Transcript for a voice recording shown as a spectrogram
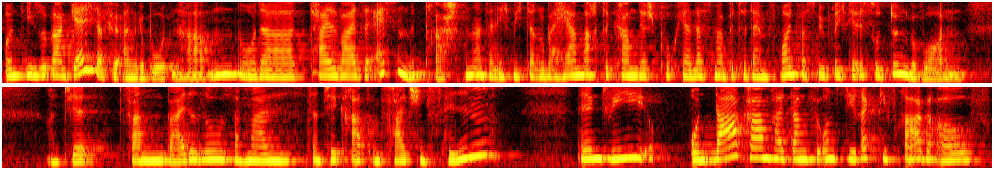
und ihm sogar Geld dafür angeboten haben oder teilweise Essen mitbrachten. Und wenn ich mich darüber hermachte, kam der Spruch, ja, lass mal bitte deinem Freund was übrig, der ist so dünn geworden. Und wir fanden beide so, sag mal, sind wir gerade im falschen Film irgendwie? Und da kam halt dann für uns direkt die Frage auf,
